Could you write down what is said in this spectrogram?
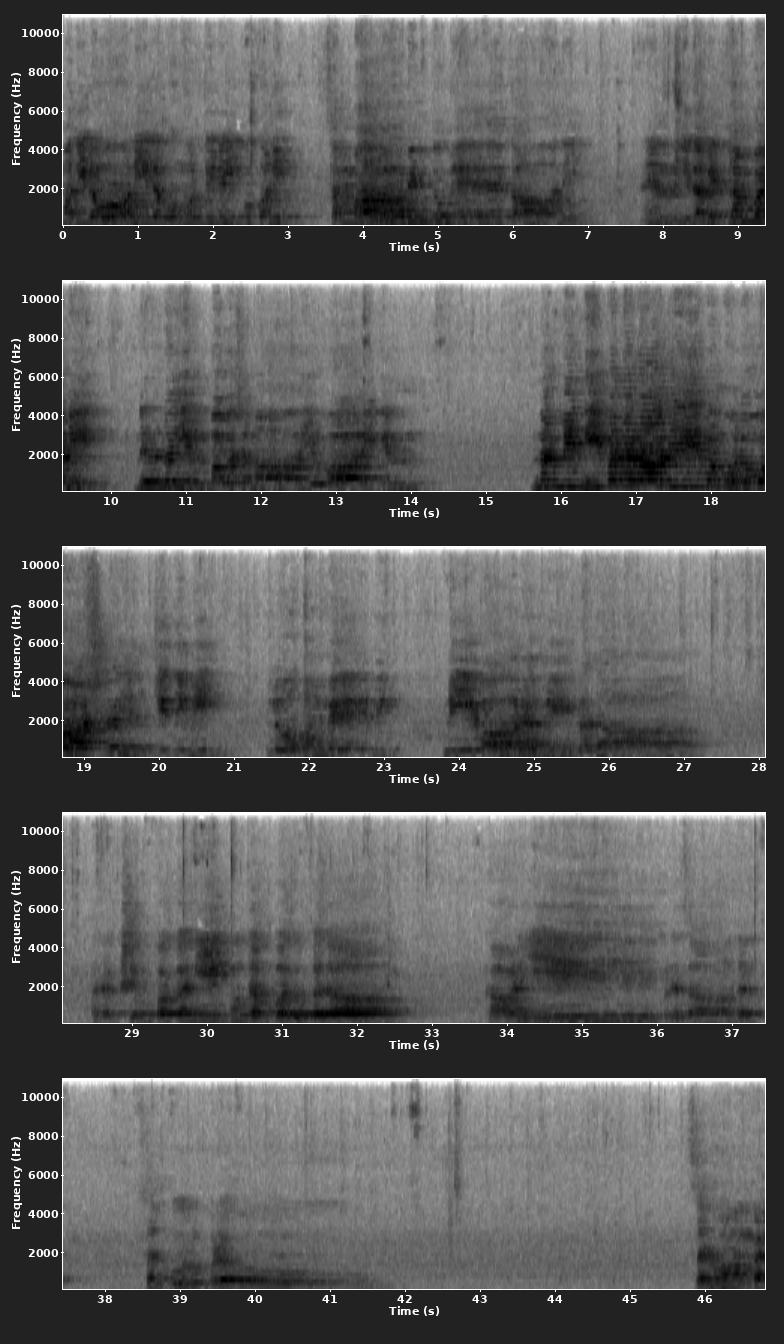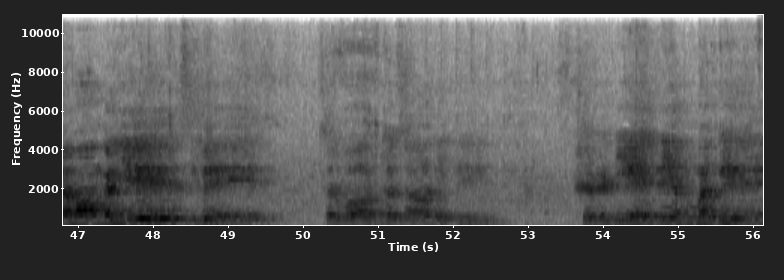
మదిలో నీదవు మూర్తి నిలుపుకొని సంభావింతుమే కాని ఇదమిత్రంబని నిర్ణయింపవశమాయువారికి నమ్మి నీ పదరాజీవములు ఆశ్రయించితిమి. లోపం వేమి నీ వారమే కదా రక్షింపక నీకు తప్పదు కదా కాళీ ప్రసాద సద్గురు ప్రభు సర్వమంగళమాంగళ్యే శివే సర్వార్థసాధికే శరణ్యే త్ర్యంబకే దేవి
